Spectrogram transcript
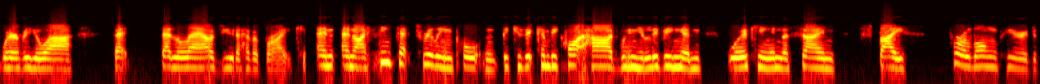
wherever you are, that allows you to have a break. And and I think that's really important because it can be quite hard when you're living and working in the same space for a long period of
